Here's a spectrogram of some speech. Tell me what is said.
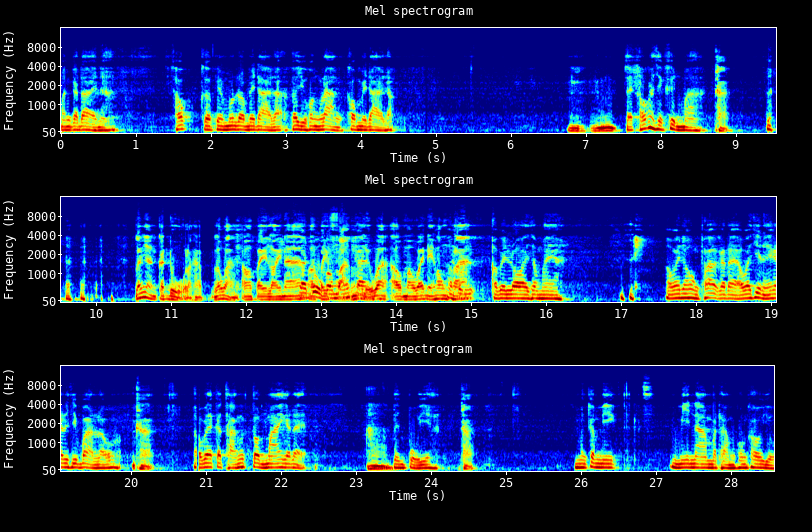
มันก็ได้นะเขาเกิดเป็นมนุษย์เราไม่ได้แล้วเขาอยู่ข้างล่างเขาไม่ได้แล้วอืมอืม แต่เขาก็จะขึ้นมาครับแล้วอย่างกระดูกล่ะครับ ระหว่างเอาไปลอยน้ำกระดูเอากไปก็เหมืฝัองนกันหรือว่าเอามาไว้ในห้องเอาพไประเอาไปลอยทำไมอะเอาไว้ในห้องพระก็ได้ เอาไว้ที่ไหนก็ได้ที่บ้านเราครับเอาไว้กระถางต้นไม้ก็ได้อ่าเป็นปุ๋ยอะครับ มันก็มีมีนามธรรมของเขาอยู่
